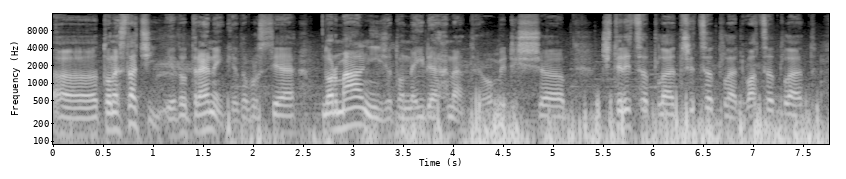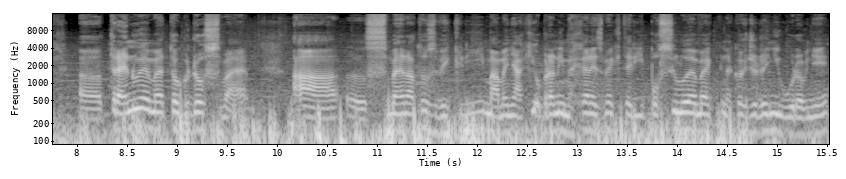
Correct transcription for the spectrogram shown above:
uh, to nestačí. Je to trénink, je to prostě normální, že to nejde hned. Jo? My když uh, 40 let, 30 let, 20 let trénujeme to, kdo jsme, a e, jsme na to zvyklí, máme nějaký obraný mechanismy, který posilujeme na každodenní úrovni.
